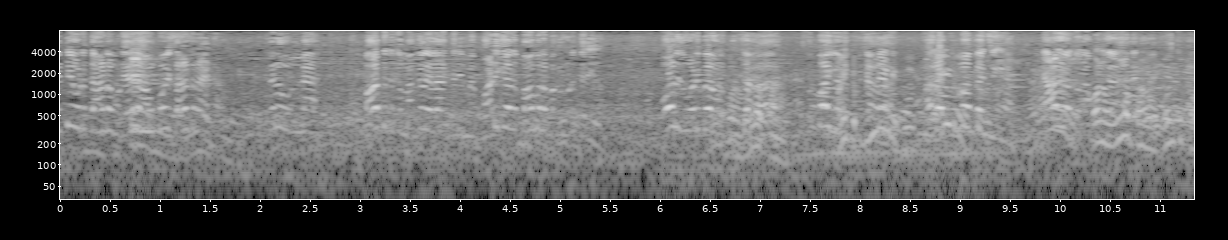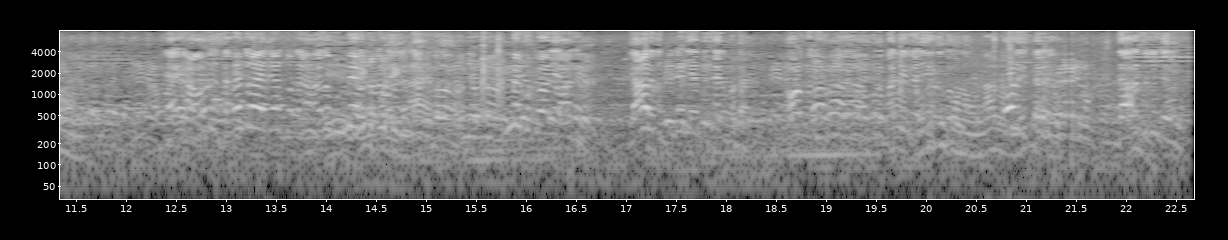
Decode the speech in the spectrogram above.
சிட்டி விட்டு தாண்ட முடியாது. அவன் போய் சரண்டர் ஆயிட்டான். இதெல்லாம் உண்மை பார்த்துட்டு இருக்க மக்கள் எல்லாம் தெரியுமே படிக்காத பாமர மக்கள் கூட தெரியும். போலீஸ் ஓடி போய் அவங்க பிடிச்சாங்க துப்பாக்கி வச்சு பிடிச்சாங்க சும்மா பேசுங்க. யாரு சொன்னா ஏய், அவரு சரண்டர் ஆயிருக்கான்னு சொல்றாங்க அது உண்மை குற்றவாளி உண்மை குற்றவாளி யாரு? யாருக்கு பின்னாடி இருந்து செயல்பட்டாங்க அவங்களுக்கு அவங்களை பத்தி வெளியே போலீஸ் தெரியும். இந்த அரசுக்கும் தெரியும்.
